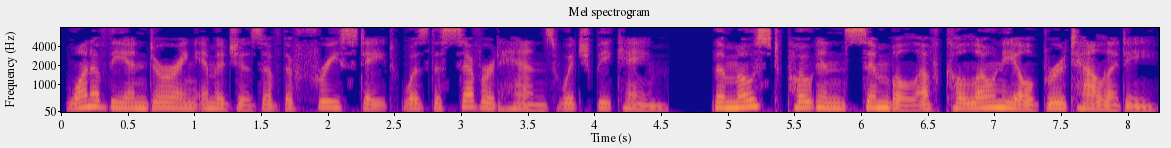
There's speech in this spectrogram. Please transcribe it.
One of the enduring images of the Free State was the severed hands, which became the most potent symbol of colonial brutality.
